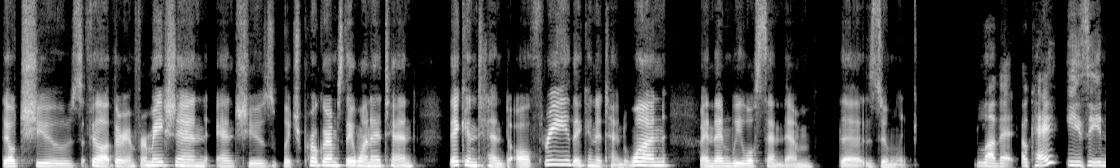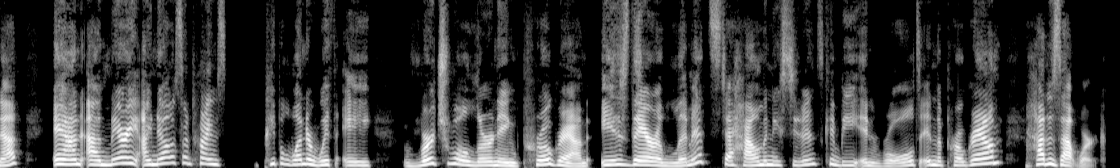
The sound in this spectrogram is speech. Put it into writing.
They'll choose, fill out their information, and choose which programs they want to attend. They can attend all three, they can attend one, and then we will send them the Zoom link. Love it. Okay, easy enough. And uh, Mary, I know sometimes people wonder with a virtual learning program, is there limits to how many students can be enrolled in the program? How does that work?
